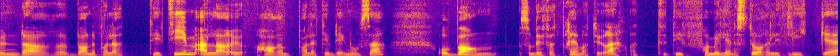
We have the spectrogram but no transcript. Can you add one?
under barnepalliativ team eller har en palliativ diagnose, og barn som blir født premature, at de familiene står i litt like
